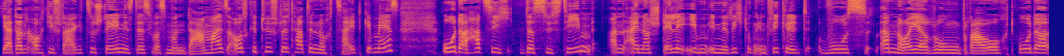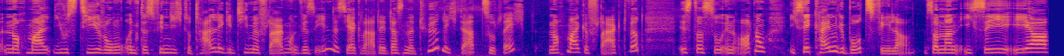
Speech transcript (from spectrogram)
ja dann auch die Frage zu stellen, ist das, was man damals ausgetüftelt hatte, noch zeitgemäß? Oder hat sich das System an einer Stelle eben in eine Richtung entwickelt, wo es Erneuerung braucht oder nochmal Justierung? Und das finde ich total legitime Fragen. Und wir sehen das ja gerade, dass natürlich natürlich da zu Recht nochmal gefragt wird, ist das so in Ordnung? Ich sehe keinen Geburtsfehler, sondern ich sehe eher,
